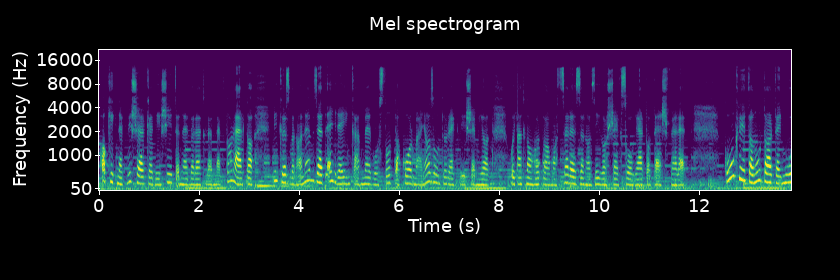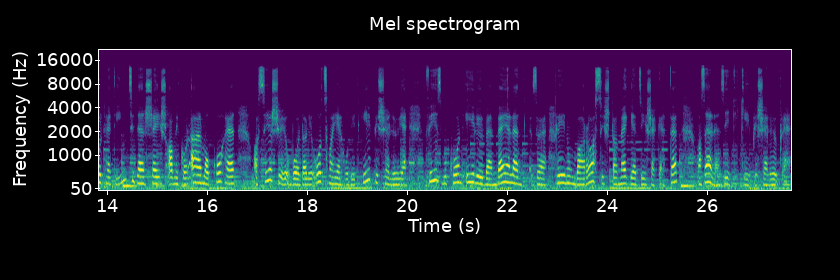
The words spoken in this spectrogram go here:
akiknek viselkedését neveletlennek találta, miközben a nemzet egyre inkább megosztott a kormány azon törekvése miatt, hogy átlan hatalmat szerezzen az igazságszolgáltatás felett. Konkrétan utalt egy múlt heti incidensre is, amikor Álmo Cohen, a szélső jobboldali Ocma Jehudit képviselője Facebookon élőben bejelentkezve plénumban rasszista megjegyzéseket tett az ellenzéki képviselőkre.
